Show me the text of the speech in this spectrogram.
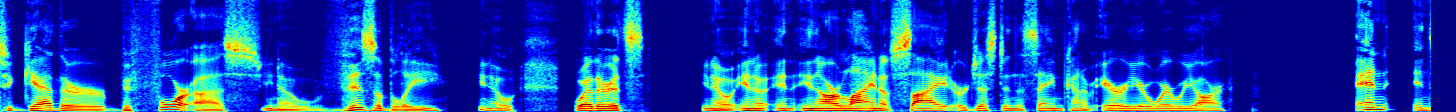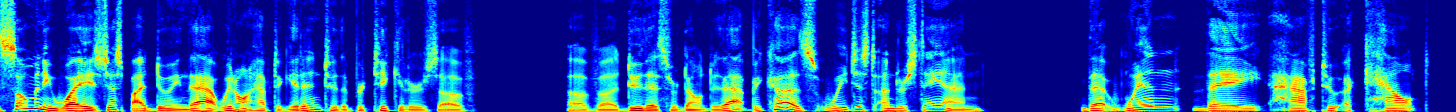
together before us, you know, visibly, you know, whether it's, you know, in, a, in, in our line of sight or just in the same kind of area where we are. And in so many ways, just by doing that, we don't have to get into the particulars of, of uh, do this or don't do that because we just understand that when they have to account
